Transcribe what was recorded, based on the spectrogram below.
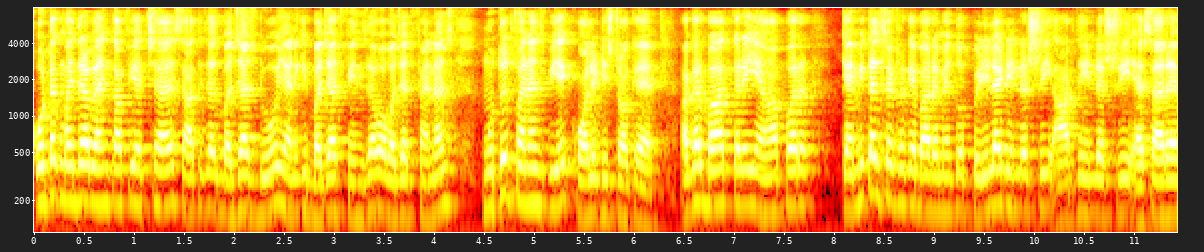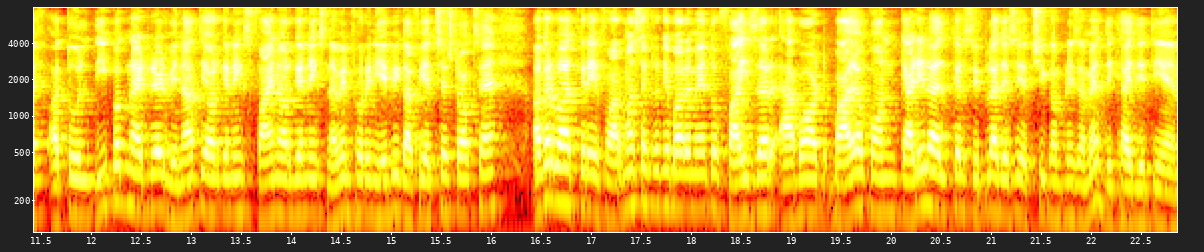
कोटक महिंद्रा बैंक काफ़ी अच्छा है, साथ ही साथ बजाज डुओ यानी कि बजाज फिंजा व बजाज फाइनेंस मुथुट फाइनेंस भी एक क्वालिटी स्टॉक है। अगर बात करें यहाँ पर केमिकल सेक्टर के बारे में तो Pidilite industry Aarti industry SRF Atul Deepak nitrate Vinati organics fine organics Navin fluorine ये भी काफ़ी अच्छे स्टॉक्स हैं। अगर बात करें फार्मा सेक्टर के बारे में तो Pfizer Abbott Biocon Cadila health care Cipla जैसी अच्छी कंपनीज़ हमें दिखाई देती हैं।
